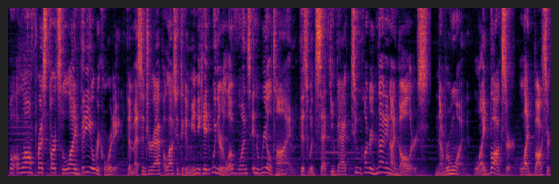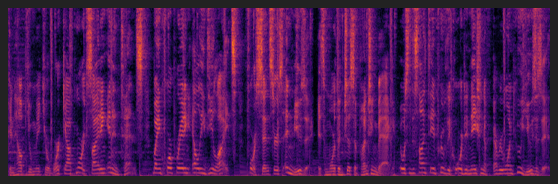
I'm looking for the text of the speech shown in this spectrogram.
while a long press starts a live video recording. The Messenger app allows you to communicate with your loved ones in real time. This would set you back $299. Number 1. Lightboxer Lightboxer can help you make your workout more exciting and intense by incorporating LED lights, force sensors, and music. It's more than just a punching bag. It was designed to improve the coordination of everyone who uses it.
